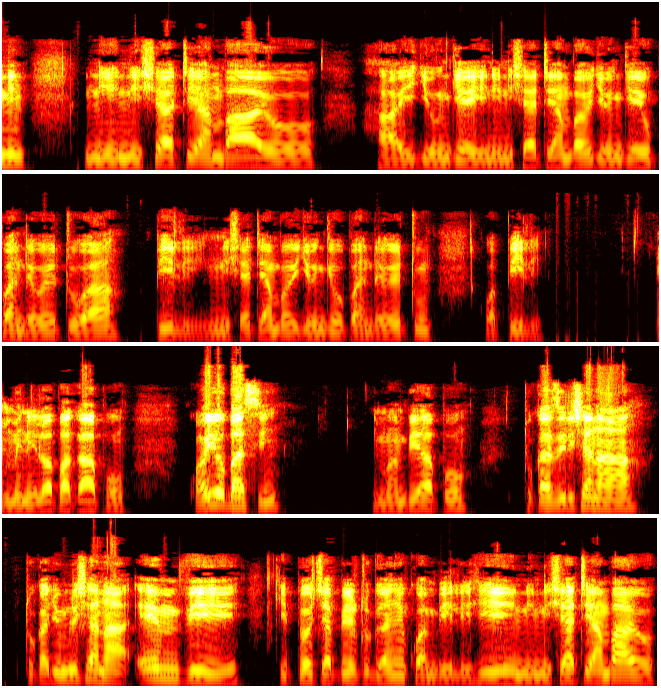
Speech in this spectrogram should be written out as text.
nini? Ni nishati ambayo haijongei. Ni nishati ambayo ijongei upande wetu wa pili. Ni nishati ambayo ijongei upande wetu wa pili. Umenielewa paka hapo? Kwa hiyo basi nimwambia hapo tukazidisha na tukajumlisha na mv kipeo cha pili tugawanye kwa mbili. Hii ni nishati ambayo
